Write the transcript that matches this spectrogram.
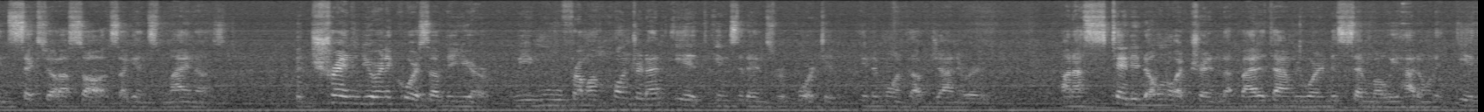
in sexual assaults against minors, the trend during the course of the year, we moved from 108 incidents reported in the month of January on a steady downward trend that by the time we were in December, we had only 18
